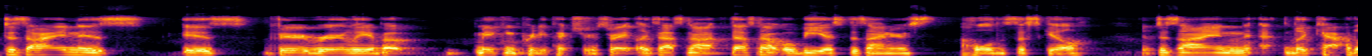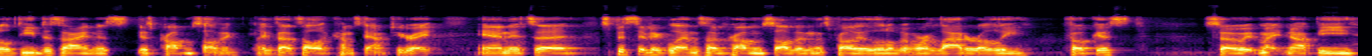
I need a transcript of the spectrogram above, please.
design is is very rarely about making pretty pictures, right? Like that's not that's not what we as designers hold as a skill. Design, like capital D design, is is problem solving. Like that's all it comes down to, right? And it's a specific lens on problem solving that's probably a little bit more laterally focused. So it might not be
